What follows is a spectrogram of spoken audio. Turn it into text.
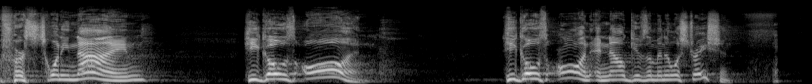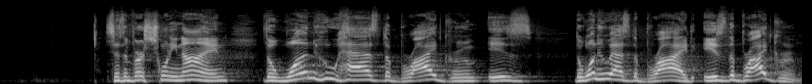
Verse 29, he goes on he goes on and now gives them an illustration. It says in verse 29, the one who has the bridegroom is the one who has the bride is the bridegroom.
